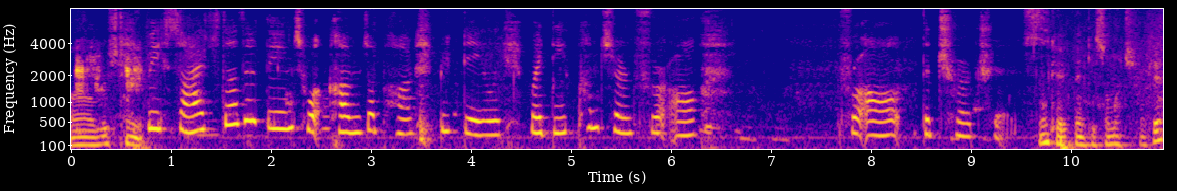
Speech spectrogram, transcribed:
Uh, verse 20. Besides the other things, what comes upon me daily, my deep concern for all, for all the churches. Okay, thank you so much. Okay,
